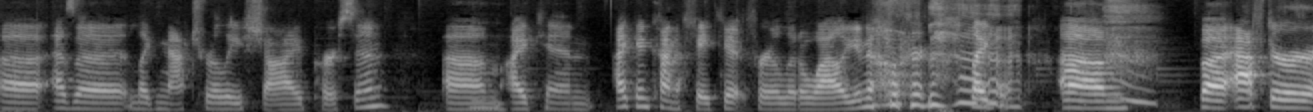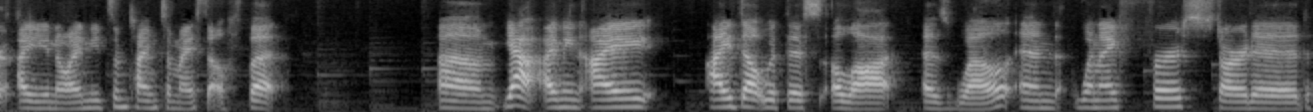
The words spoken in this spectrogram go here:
uh, as a like naturally shy person um, mm. i can i can kind of fake it for a little while you know? Like um, but after i you know i need some time to myself. But um, yeah i mean i i dealt with this a lot as well. And when i first started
